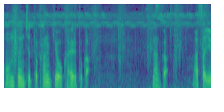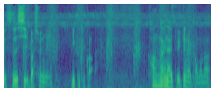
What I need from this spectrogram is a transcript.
本当にちょっと環境を変えるとかなんか朝夕涼しい場所に行くとか考えないといけないかもなっ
